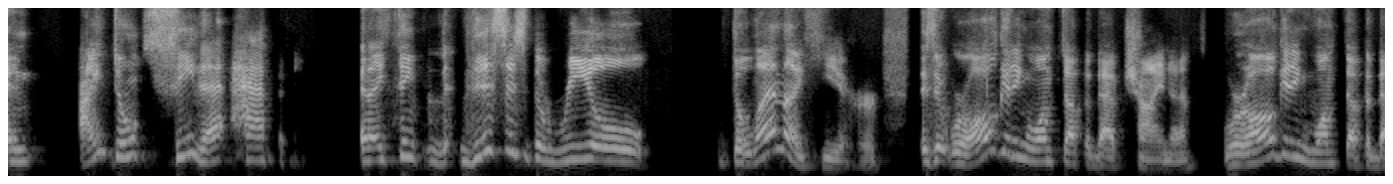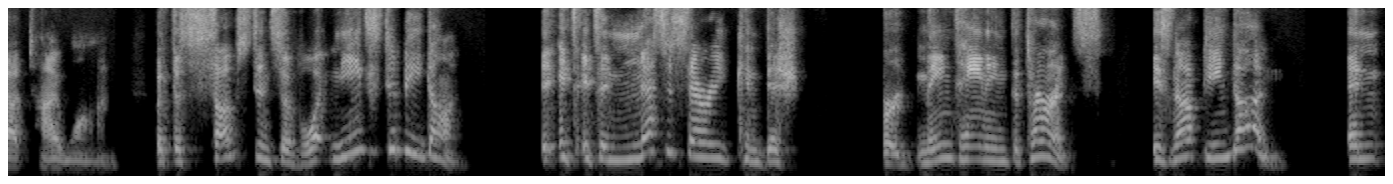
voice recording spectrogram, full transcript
And I don't see that happening. And I think th- this is the real dilemma here is that we're all getting wumped up about China. We're all getting wumped up about Taiwan. But the substance of what needs to be done it's, it's a necessary condition for maintaining deterrence is not being done. And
